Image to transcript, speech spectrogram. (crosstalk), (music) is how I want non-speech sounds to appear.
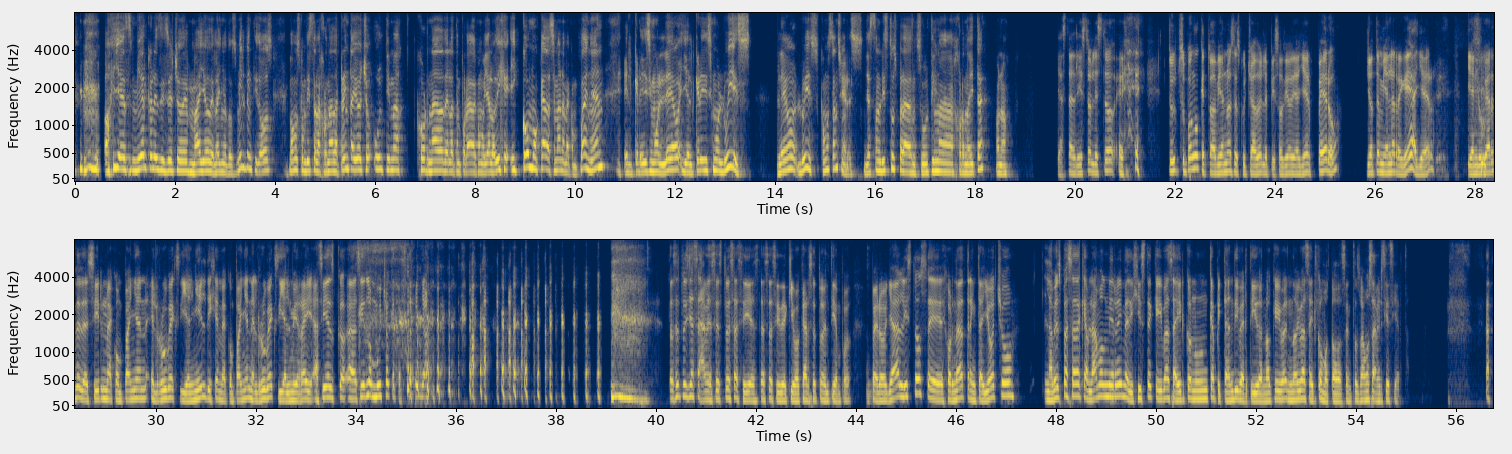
hoy es miércoles 18 de mayo del año 2022. Vamos con vista a la jornada 38, última jornada de la temporada, como ya lo dije, y como cada semana me acompañan el queridísimo Leo y el queridísimo Luis. Leo, Luis, ¿cómo están, señores? ¿Ya están listos para su última jornadita o no? Ya está listo, listo. (laughs) Eh, tú, supongo que todavía no has escuchado el episodio de ayer, pero yo también la regué ayer. Y en lugar de decir me acompañan el Rubex y el Nil, dije me acompañan el Rubex y el Mi Rey. Así es, así es lo mucho que te extraño. Entonces, pues ya sabes, esto es así, esto es así de equivocarse todo el tiempo. Pero ya listos, eh, jornada 38. La vez pasada que hablamos, mi rey, me dijiste que ibas a ir con un capitán divertido, no que no ibas a ir como todos. Entonces vamos a ver si es cierto.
